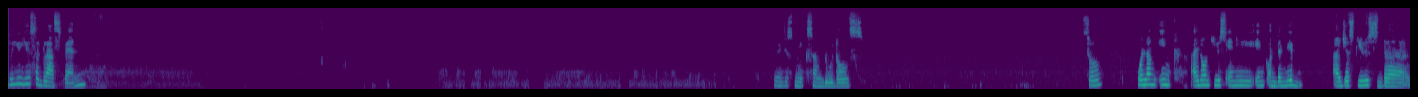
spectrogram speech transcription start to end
Do you use a glass pen? You just make some doodles. So, walang ink. I don't use any ink on the nib. I just use the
